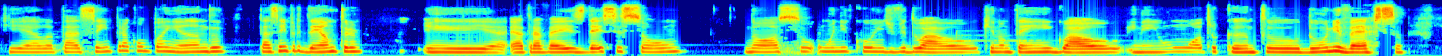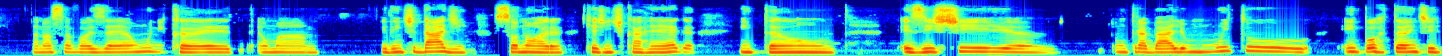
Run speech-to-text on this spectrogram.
que ela está sempre acompanhando tá sempre dentro e é através desse som nosso único individual que não tem igual em nenhum outro canto do universo. A nossa voz é única, é, é uma identidade sonora que a gente carrega. Então, existe um trabalho muito importante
